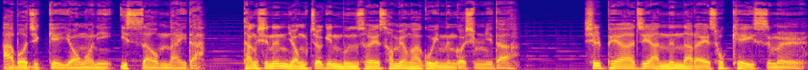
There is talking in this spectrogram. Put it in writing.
아버지께 영원히 있사옵나이다. 당신은 영적인 문서에 서명하고 있는 것입니다. 실패하지 않는 나라에 속해 있음을,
